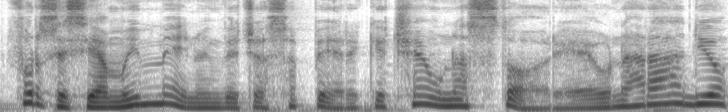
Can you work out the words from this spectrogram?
Forse siamo in meno invece a sapere che c'è una storia e una radio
